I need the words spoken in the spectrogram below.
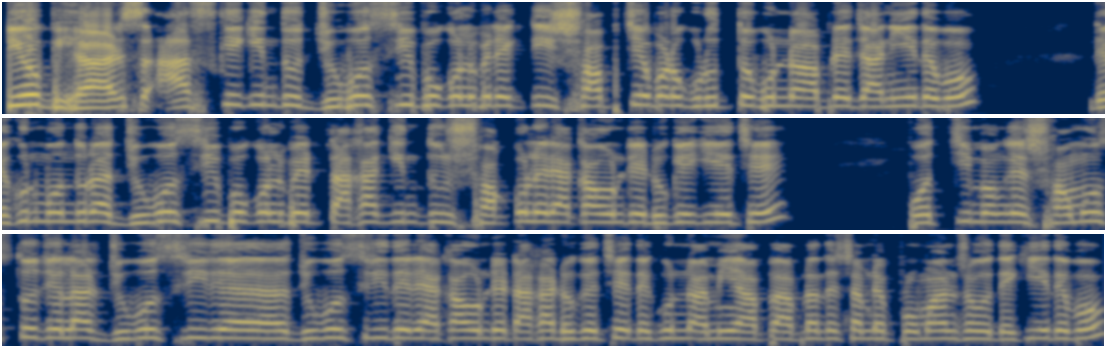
প্রিয় বিহার্স আজকে কিন্তু যুবশ্রী প্রকল্পের একটি সবচেয়ে বড় গুরুত্বপূর্ণ আপডেট জানিয়ে দেব। দেখুন বন্ধুরা, যুবশ্রী প্রকল্পের টাকা কিন্তু সকলের অ্যাকাউন্টে ঢুকে গিয়েছে। পশ্চিমবঙ্গের সমস্ত জেলার যুবশ্রী যুবশ্রীদের অ্যাকাউন্টে টাকা ঢুকেছে। দেখুন, আমি আপ- আপনাদের সামনে প্রমাণ সহ দেখিয়ে দেব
